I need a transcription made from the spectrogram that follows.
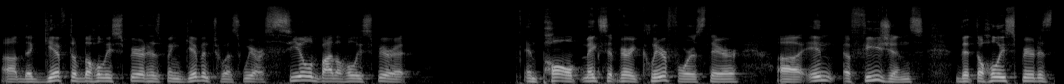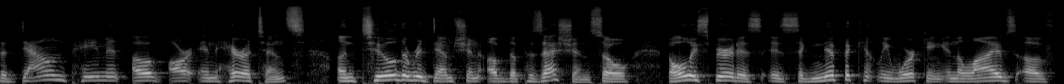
Uh, the gift of the Holy Spirit has been given to us. We are sealed by the Holy Spirit. And Paul makes it very clear for us there uh, in Ephesians that the Holy Spirit is the down payment of our inheritance until the redemption of the possession. So the Holy Spirit is, is significantly working in the lives of,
